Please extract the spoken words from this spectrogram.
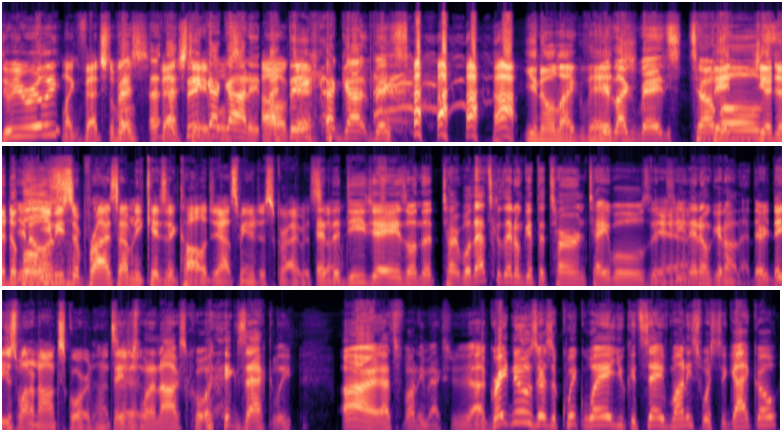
Do you really? Like vegetables? Veg- I- I think I got it. Oh, I think I got veg- you know, like veg, You're like vegetables. vegetables. you know, You'd be surprised how many kids at college ask me to describe it. So. and the DJs on the turn. Well, that's because they don't get the turntables and Yeah. see, they don't get all that. They're, they just want an aux cord. That's They it. just want an aux cord. exactly. All right, that's funny, Max. Uh, great news. There's a quick way you could save money. Switch to Geico.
